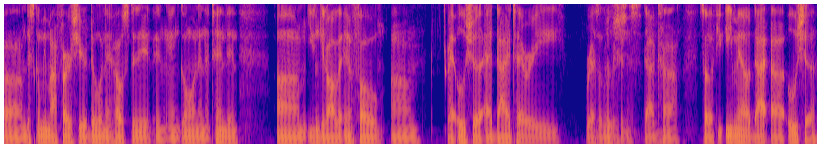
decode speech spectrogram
Um, this is gonna be my first year doing it, hosting it, and, and going and attending. Um, you can get all the info um, at Usha at dietaryresolutions.com. So if you email di- uh, Usha,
